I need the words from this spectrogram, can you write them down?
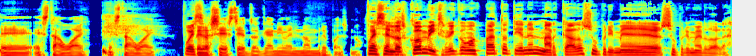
Eh, está guay, está guay. pues, Pero sí es cierto que a nivel nombre, pues no. pues en los cómics, Rico MacPato tienen marcado su primer, su primer dólar.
